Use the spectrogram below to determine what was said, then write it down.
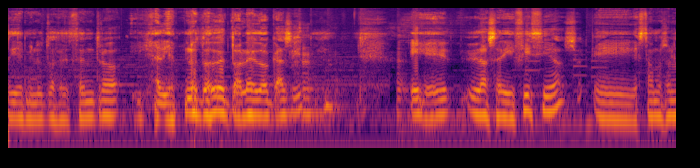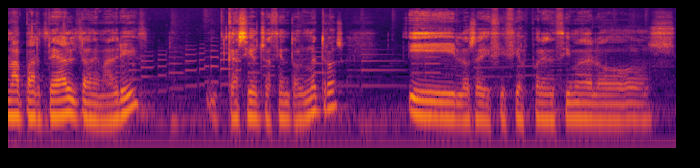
10 minutos del centro y a 10 minutos de Toledo casi, eh, los edificios, eh, estamos en una parte alta de Madrid, casi 800 metros, y los edificios por encima de los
